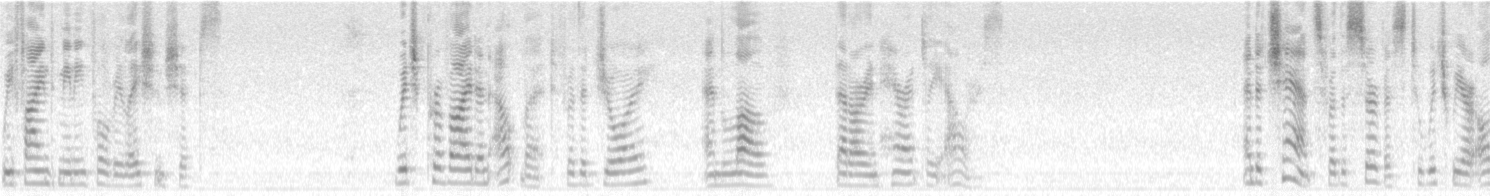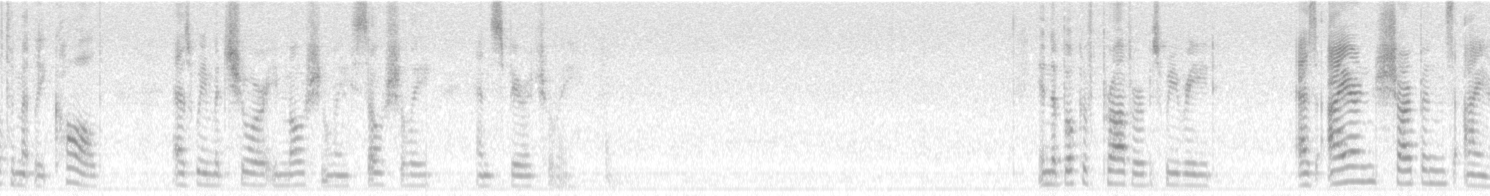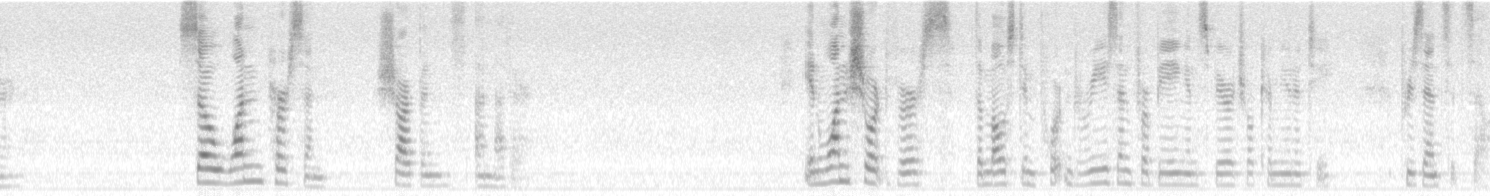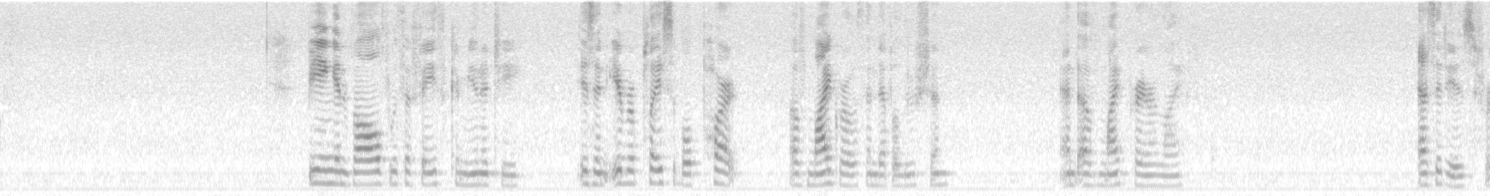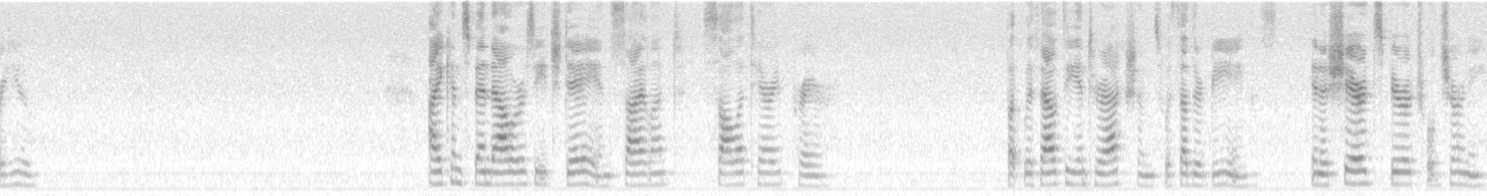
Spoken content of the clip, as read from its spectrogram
We find meaningful relationships, which provide an outlet for the joy and love that are inherently ours, and a chance for the service to which we are ultimately called as we mature emotionally, socially, and spiritually. In the book of Proverbs, we read, As iron sharpens iron, so one person sharpens another. In one short verse, the most important reason for being in spiritual community presents itself. Being involved with a faith community is an irreplaceable part of my growth and evolution and of my prayer life, as it is for you. I can spend hours each day in silent, solitary prayer, but without the interactions with other beings in a shared spiritual journey,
